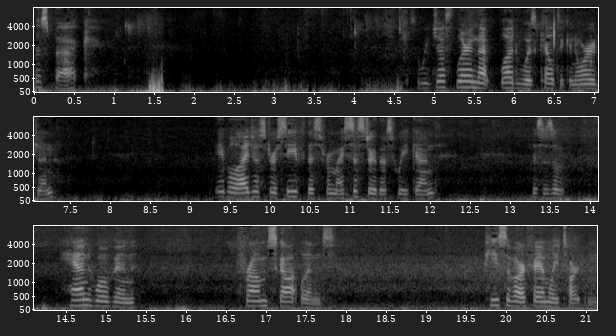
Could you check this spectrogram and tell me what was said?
this back. So we just learned that blood was Celtic in origin. Abel, I just received this from my sister this weekend. This is a hand woven from Scotland piece of our family tartan.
